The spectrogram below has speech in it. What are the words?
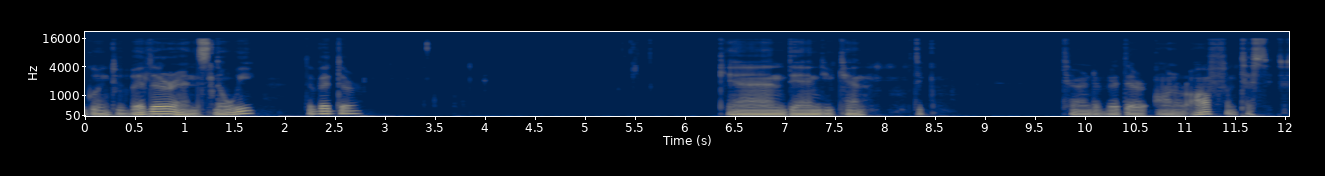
We're going to weather and snowy the weather. And then you can turn the weather on or off and test it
